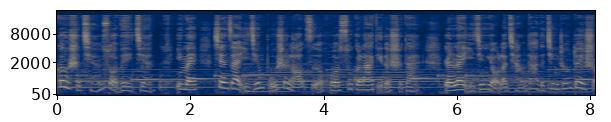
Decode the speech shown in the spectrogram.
更是前所未见，因为现在已经不是老子或苏格拉底的时代，人类已经有了强大的竞争对手。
